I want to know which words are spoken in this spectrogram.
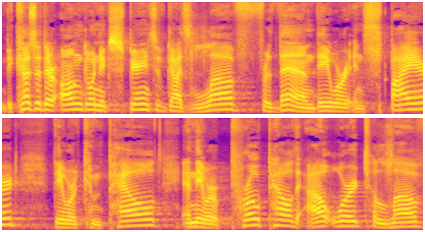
And because of their ongoing experience of God's love for them, they were inspired, they were compelled, and they were propelled outward to love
